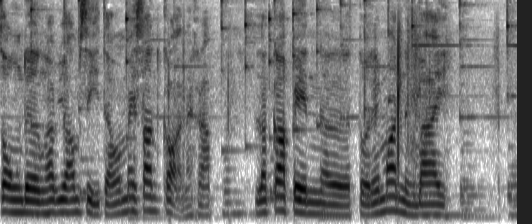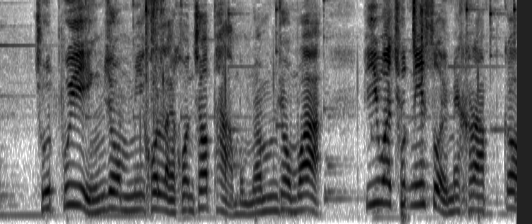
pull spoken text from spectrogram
ทรงเดิมครับย้อมสีแต่ว่าไม่ซ่อนเกาะนะครับ แล้วก็เป็นตัวไดมอนด์หนึ่งใบ ชุดผู้หญิงผู้ชมมีคนหลายคนชอบถามผมนะผู้ชมว่า พี่ว่าชุดนี้สวยไหมครับ ก็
